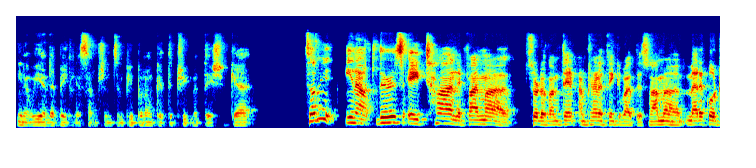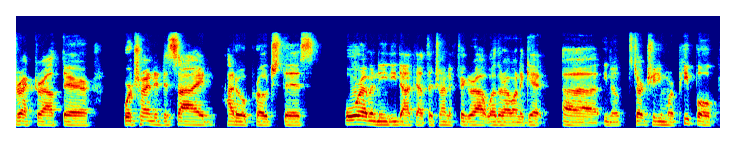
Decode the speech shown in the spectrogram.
you know we end up making assumptions and people don't get the treatment they should get. Tell me, you know, there's a ton. If I'm a sort of, I'm th- I'm trying to think about this. I'm a medical director out there. We're trying to decide how to approach this, or I'm an ED doc out there trying to figure out whether I want to get, uh, you know, start treating more people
